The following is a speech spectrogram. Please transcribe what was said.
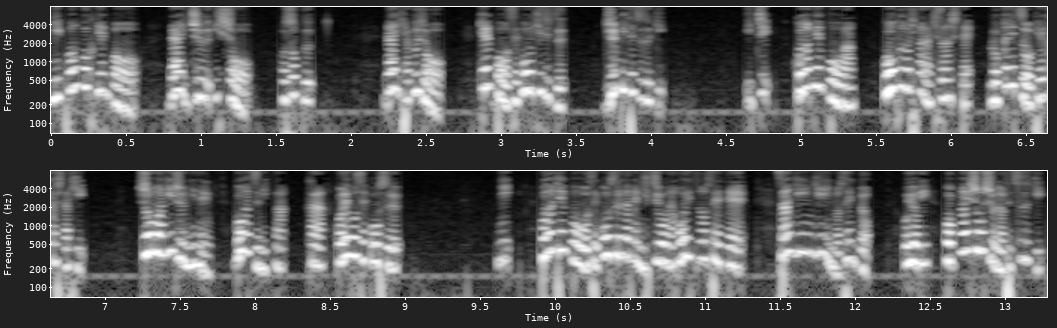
日本国憲法第11章補足第100条。憲法施行期日準備手続き。1この憲法は公布の日から起算して6ヶ月を経過した日昭和22年5月3日からこれを施行する。2この憲法を施行するために必要な法律の制定参議院議員の選挙及び国会召集の手続き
